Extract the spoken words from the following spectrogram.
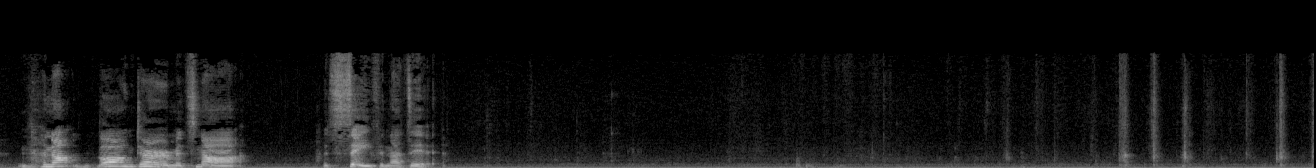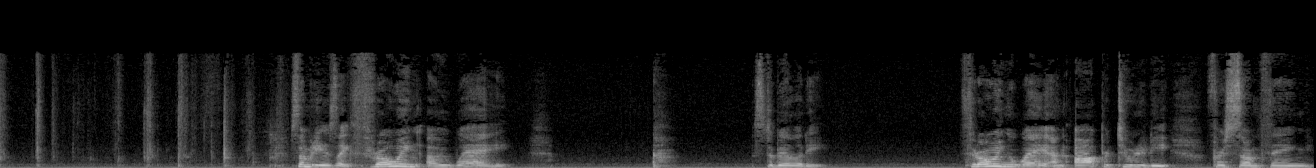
not long term, it's not. It's safe, and that's it. Somebody is like throwing away stability, throwing away an opportunity for something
